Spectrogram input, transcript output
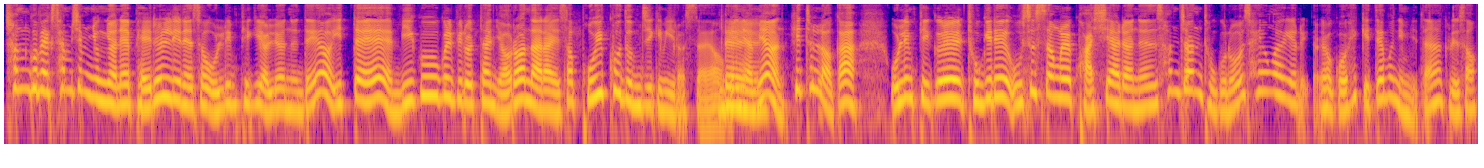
1936년에 베를린에서 올림픽이 열렸는데요. 이때 미국을 비롯한 여러 나라에서 보이콧 움직임이 일었어요. 네. 왜냐하면 히틀러가 올림픽을 독일의 우수성을 과시하려는 선전 도구로 사용하려고 했기 때문입니다. 그래서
